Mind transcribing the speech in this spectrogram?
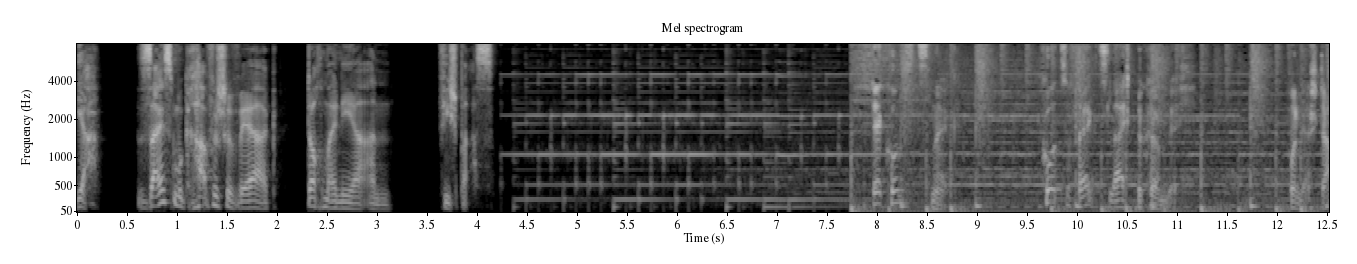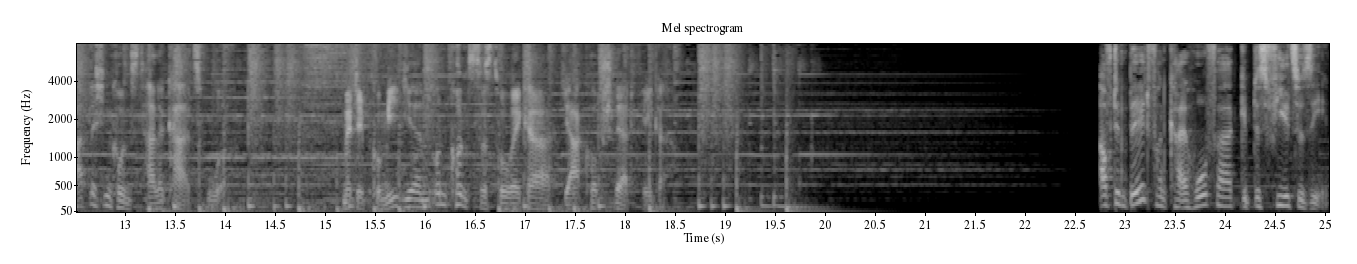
ja, seismografische Werk doch mal näher an. Viel Spaß. Der Kunstsnack. Kurze Facts leicht bekömmlich von der Staatlichen Kunsthalle Karlsruhe. Mit dem Comedian und Kunsthistoriker Jakob Schwertfeger. Auf dem Bild von Karl Hofer gibt es viel zu sehen.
